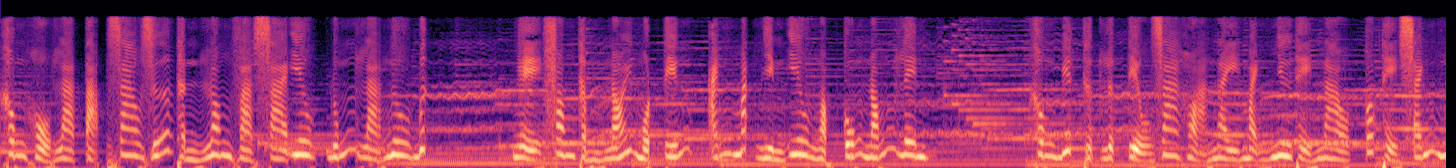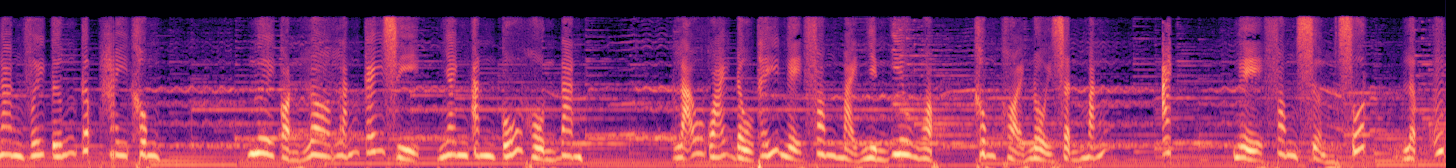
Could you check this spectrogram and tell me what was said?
Không hổ là tạp giao giữa thần long và xà yêu, đúng là ngưu bức. Nghệ phong thầm nói một tiếng, ánh mắt nhìn yêu ngọc cũng nóng lên. Không biết thực lực tiểu gia hỏa này mạnh như thế nào, có thể sánh ngang với tướng cấp hay không? Ngươi còn lo lắng cái gì? Nhanh ăn cố hồn đan. Lão quái đầu thấy nghệ phong mải nhìn yêu ngọc, không khỏi nổi giận mắng. Ách! Nghệ phong sưởng sốt. Lập ước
